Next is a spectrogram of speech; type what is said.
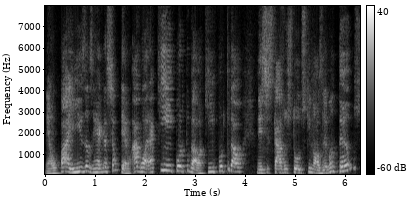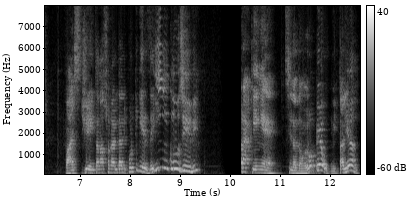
né, o país, as regras se alteram. Agora, aqui em Portugal, aqui em Portugal, nesses casos todos que nós levantamos, faz direito à nacionalidade portuguesa. E, inclusive, para quem é cidadão europeu, um italiano,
